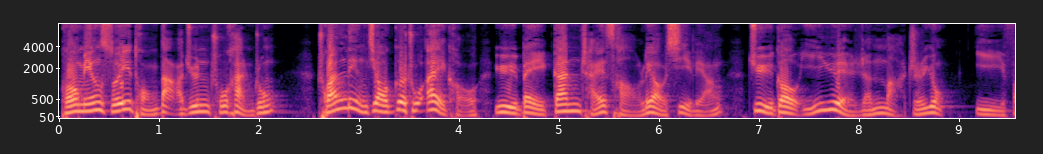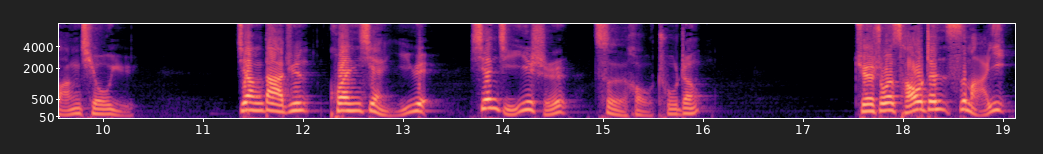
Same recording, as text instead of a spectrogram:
孔明随统大军出汉中，传令叫各处隘口预备干柴、草料、细粮，具够一月人马之用，以防秋雨。将大军宽限一月，先给衣食，伺候出征。却说曹真、司马懿。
